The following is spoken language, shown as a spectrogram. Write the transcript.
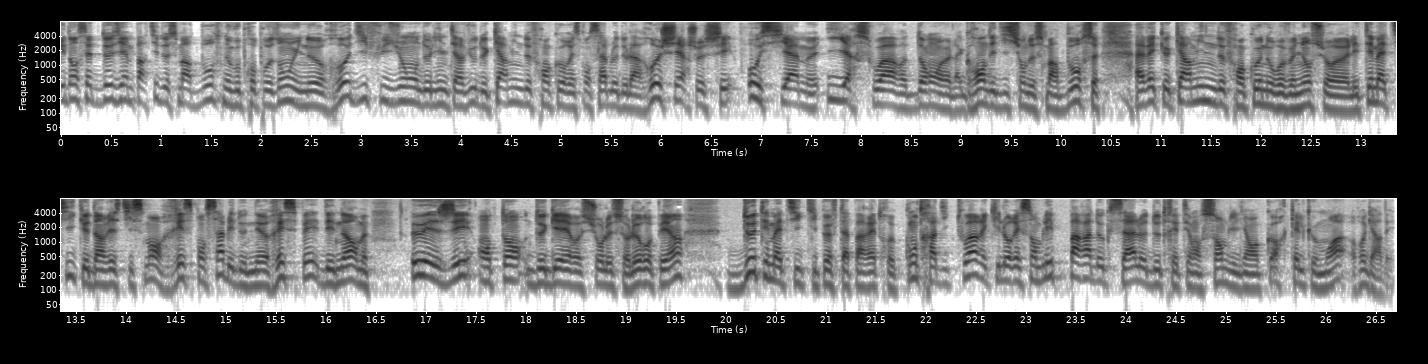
Et dans cette deuxième partie de Smart Bourse, nous vous proposons une rediffusion de l'interview de Carmine De Franco, responsable de la recherche chez Ociam, hier soir dans euh, la grande édition de Smart Bourse. Avec Carmine De Franco, nous revenions sur euh, les thématiques d'investissement responsable et de respect des normes ESG en temps de guerre sur le sol européen. Deux thématiques qui peuvent apparaître contradictoires et qu'il aurait semblé paradoxal de traiter ensemble il y a encore quelques mois. Regardez.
